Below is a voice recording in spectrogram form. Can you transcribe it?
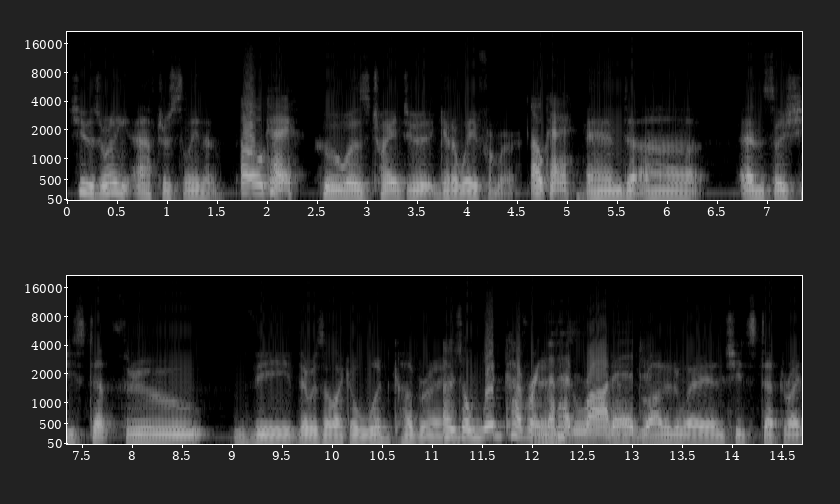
She was running after Selena, Oh, okay, who was trying to get away from her, okay, and uh, and so she stepped through the. There was a, like a wood covering. It was a wood covering that had rotted. rotted away, and she'd stepped right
